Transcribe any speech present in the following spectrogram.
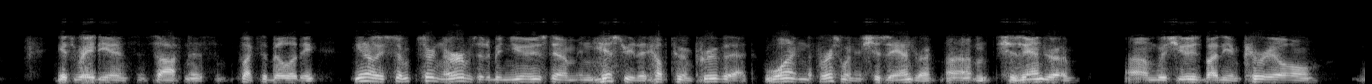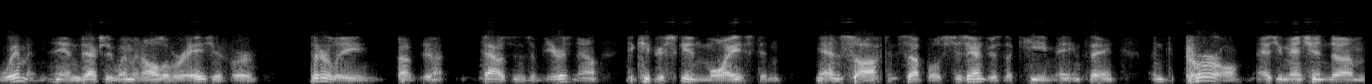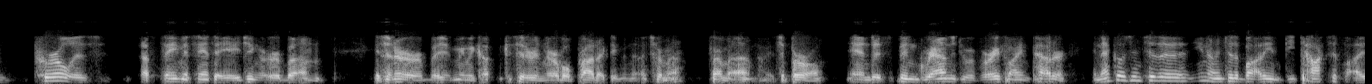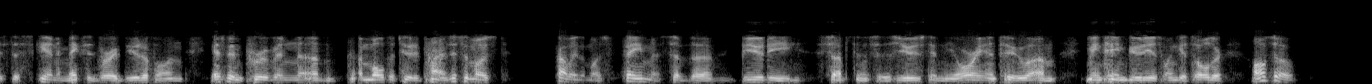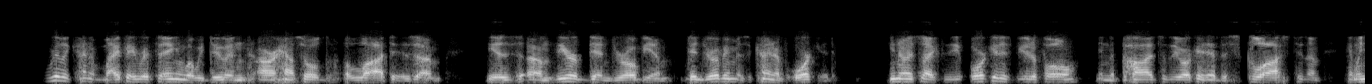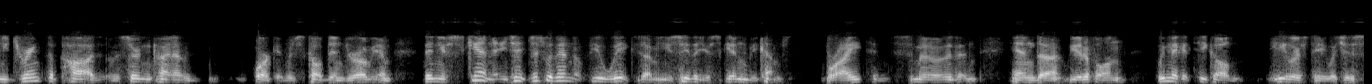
its radiance and softness and flexibility. You know, there's some certain herbs that have been used um, in history that help to improve that. One, the first one is Schisandra. Um, um, was used by the imperial women and actually women all over Asia for literally uh, thousands of years now to keep your skin moist and and soft and supple. Schisandra is the key main thing. And pearl, as you mentioned, um, pearl is a famous anti-aging herb. Um, it's an herb, but I mean we consider it an herbal product, even though it's from a from a it's a pearl, and it's been ground into a very fine powder, and that goes into the you know into the body and detoxifies the skin and makes it very beautiful. And it's been proven um, a multitude of times. It's the most probably the most famous of the beauty substances used in the Orient to um, maintain beauty as one gets older. Also, really kind of my favorite thing, what we do in our household a lot is um, is um, the herb dendrobium. Dendrobium is a kind of orchid. You know, it's like the orchid is beautiful, and the pods of the orchid have this gloss to them. And when you drink the pods of a certain kind of orchid, which is called dendrobium, then your skin, just within a few weeks, I mean, you see that your skin becomes bright and smooth and and uh, beautiful. And we make a tea called Healer's Tea, which is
